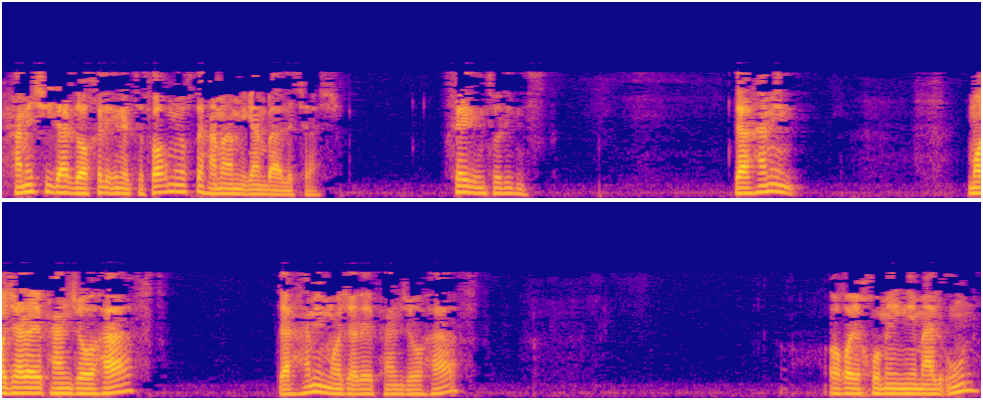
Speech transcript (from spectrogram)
همه چی در داخل این اتفاق میفته همه هم میگن بله چشم. خیر اینطوری نیست. در همین ماجرای پنجاه و هفت در همین ماجرای پنجاه و هفت آقای خمینی ملعون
